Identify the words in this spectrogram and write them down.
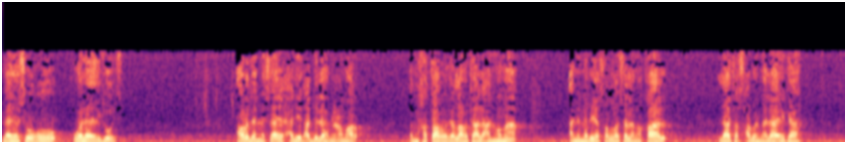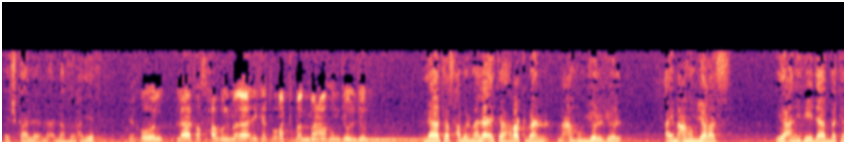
لا يسوغ ولا يجوز أورد النسائي حديث عبد الله بن عمر بن الخطاب رضي الله تعالى عنهما أن النبي صلى الله عليه وسلم قال لا تصحب الملائكة إيش قال لفظ الحديث؟ يقول لا تصحب الملائكة ركبا معهم جلجل لا تصحب الملائكة ركبا معهم جلجل أي معهم جرس يعني في دابة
